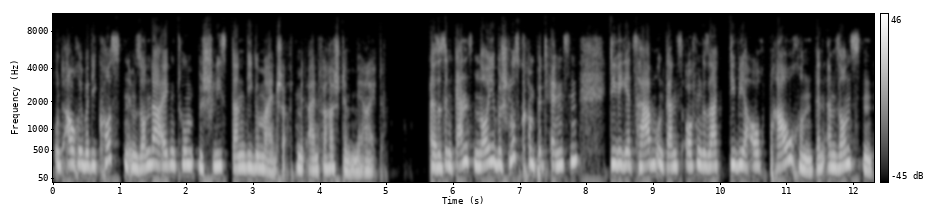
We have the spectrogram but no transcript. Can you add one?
Und auch über die Kosten im Sondereigentum beschließt dann die Gemeinschaft mit einfacher Stimmenmehrheit. Also es sind ganz neue Beschlusskompetenzen, die wir jetzt haben und ganz offen gesagt, die wir auch brauchen. Denn ansonsten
